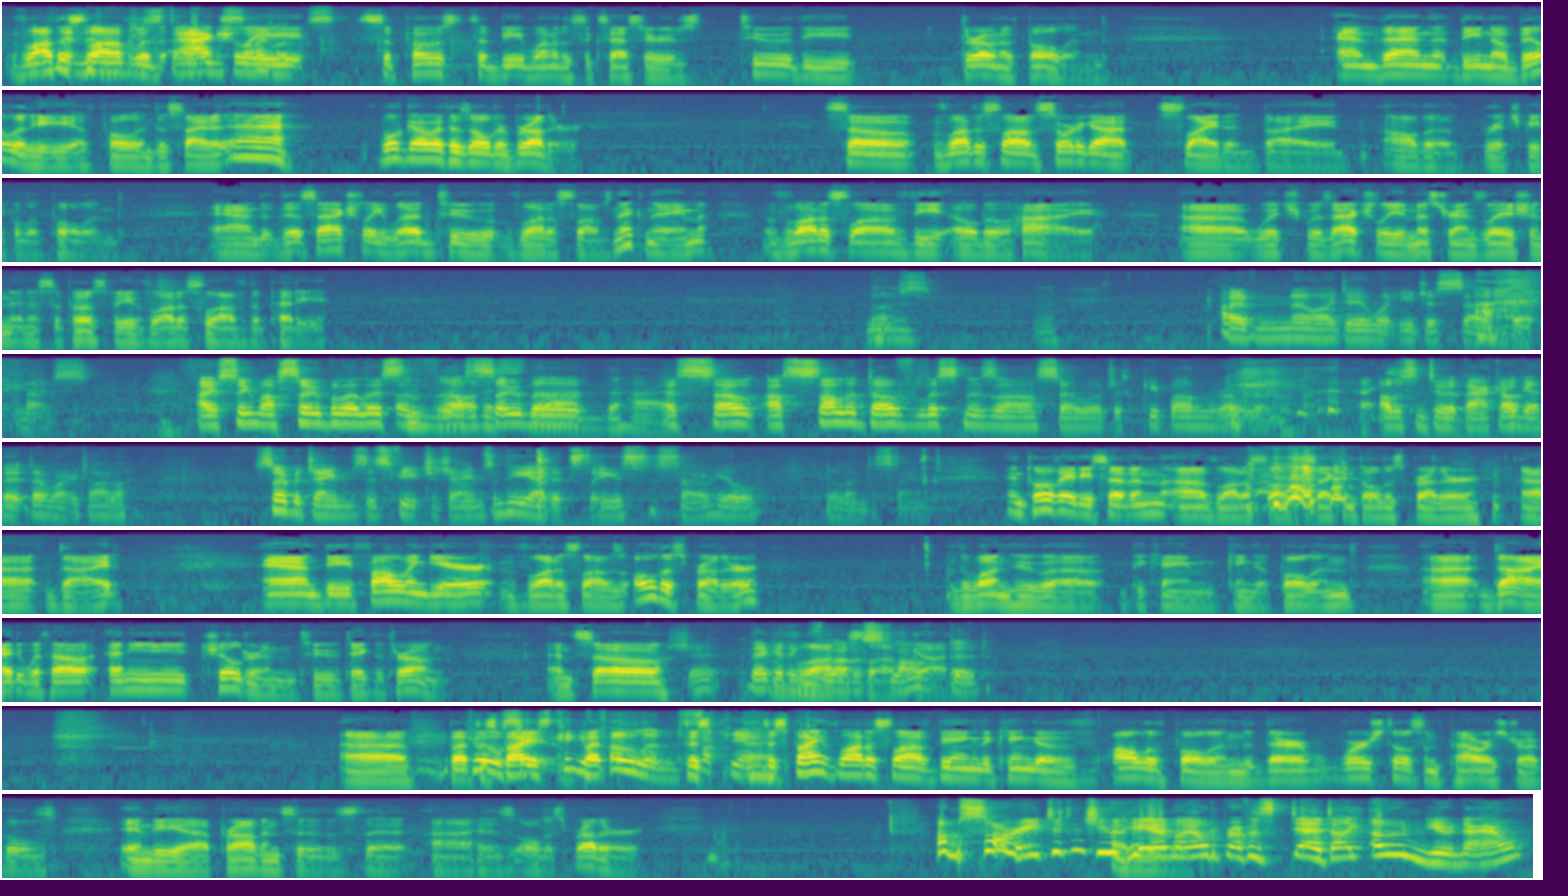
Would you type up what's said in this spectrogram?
Vladislav was actually silence. supposed to be one of the successors to the throne of Poland. And then the nobility of Poland decided, eh, we'll go with his older brother. So Vladislav sort of got slighted by all the rich people of Poland. And this actually led to Vladislav's nickname, Vladislav the Elbow High, uh, which was actually a mistranslation and is supposed to be Vladislav the Petty. Nice. I have no idea what you just said, but nice. I assume our sober listen, our sober, Vladislav the High. our, sol- our Solidov listeners are. So we'll just keep on rolling. Nice. I'll listen to it back. I'll get it. Don't worry, Tyler. Sober James is future James, and he edits these, so he'll he'll understand. In 1287, uh, Vladislav's second oldest brother uh, died. And the following year, Vladislav's oldest brother, the one who uh, became king of Poland, uh, died without any children to take the throne. And so, Shit, they're getting Vladislav got it. uh, but Cool, despite he's king but of Poland. Des- yeah. Despite Vladislav being the king of all of Poland, there were still some power struggles in the uh, provinces that uh, his oldest brother. I'm sorry, didn't you hear? My older brother's dead. I own you now.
